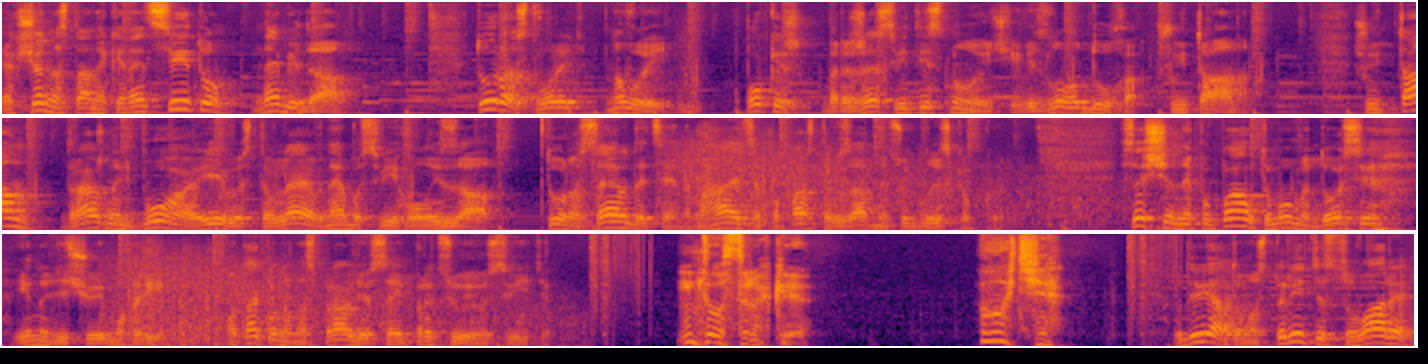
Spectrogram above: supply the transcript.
Якщо настане кінець світу, не біда. Тура створить новий, поки ж береже світ існуючий від злого духа Шуйтана. Шуйтан дражнить Бога і виставляє в небо свій голий зад. Тура сердиться і намагається попасти в задницю блискавкою. Все ще не попав, тому ми досі іноді чуємо грім. Отак воно насправді все і працює у світі. До сраки. Отче. У 9 столітті сувари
